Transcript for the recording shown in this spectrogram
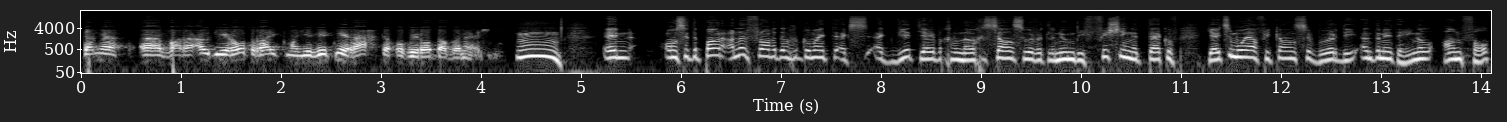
dinge uh, waar 'n ou die rot ryk, maar jy weet nie regtig of die rot daar binne is nie. Mm. En ons het 'n paar ander vrae wat ingekom het. Ek ek weet jy gaan nou gesels oor wat hulle noem die phishing attack of jy het so mooi Afrikaanse woord die internet hengel aanval.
